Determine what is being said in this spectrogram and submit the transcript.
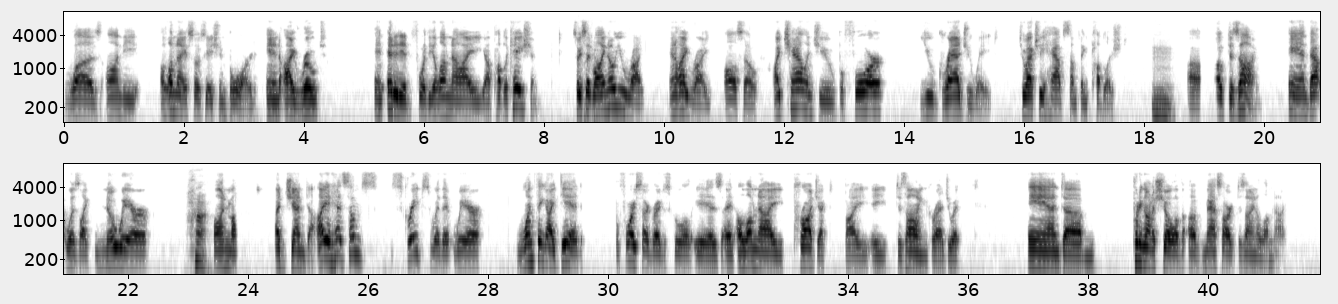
was on the Alumni Association board and I wrote and edited for the alumni uh, publication. So he said, Okay. Well, I know you write, and I write also. I challenge you before you graduate to actually have something published Mm. of design. And that was like nowhere Huh. on my agenda. I had had some s- scrapes with it where one thing I did before I started graduate school is an alumni project by a design graduate and um, putting on a show of, of mass art design alumni.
